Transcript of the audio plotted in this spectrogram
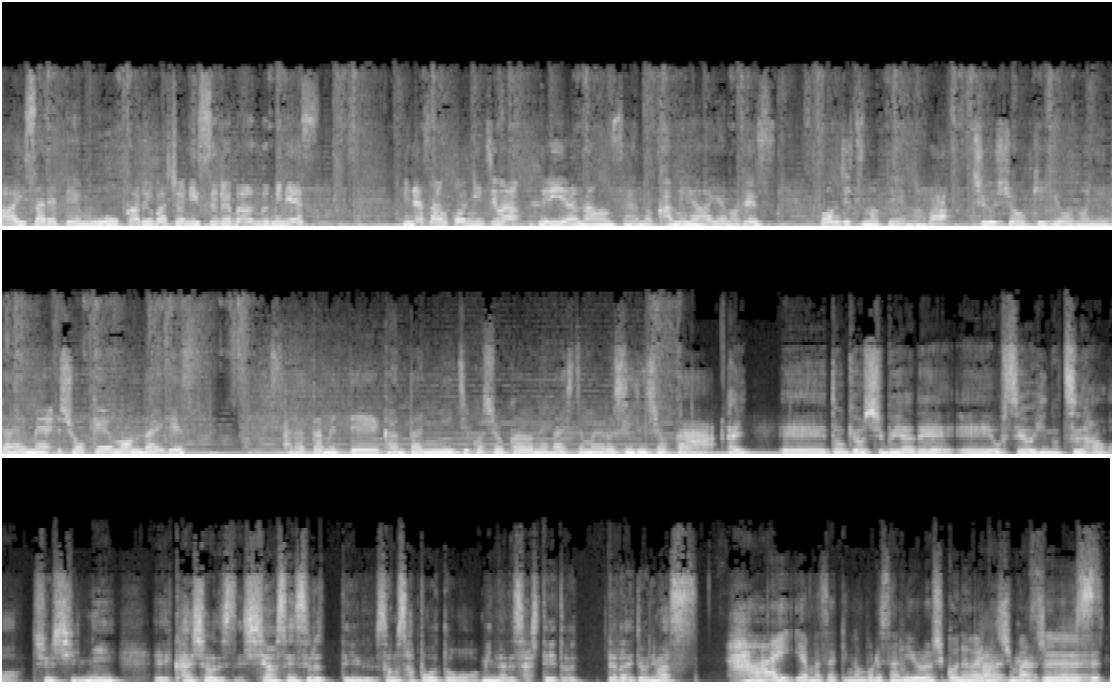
愛されて儲かる場所にする番組です。皆さんこんにちは。フリーアナウンサーの神谷彩乃です。本日のテーマは中小企業の2代目承継問題です改めて簡単に自己紹介をお願いしてもよろしいでしょうか？はい、えー、東京渋谷で、えー、オフィス用品の通販を中心に、えー、会社をですね、幸せにするっていう、そのサポートをみんなでさせていただいております。はい。山崎昇さんでよろしくお願いいたします。はいお願いします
